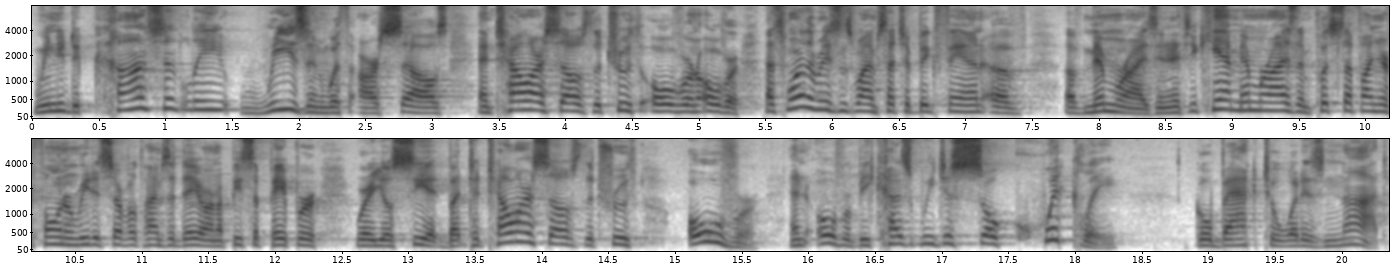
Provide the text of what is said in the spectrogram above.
We need to constantly reason with ourselves and tell ourselves the truth over and over. That's one of the reasons why I'm such a big fan of, of memorizing. And if you can't memorize, then put stuff on your phone and read it several times a day or on a piece of paper where you'll see it. But to tell ourselves the truth over and over because we just so quickly go back to what is not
